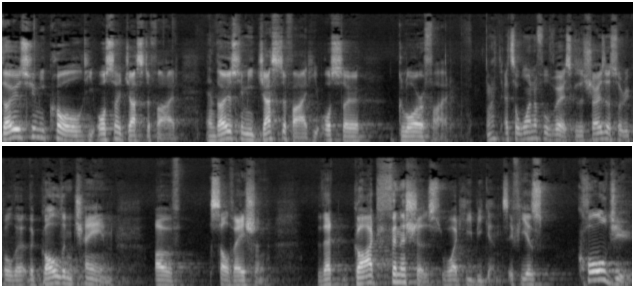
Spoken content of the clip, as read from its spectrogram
those whom he called, he also justified. And those whom he justified, he also glorified. That's a wonderful verse because it shows us what we call the, the golden chain of salvation. That God finishes what he begins. If he has called you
